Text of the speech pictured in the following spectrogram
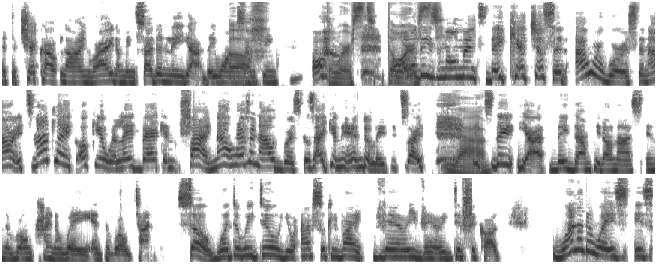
at the checkout line, right? I mean, suddenly, yeah, they want Ugh, something. Oh, the worst. The all worst. these moments, they catch us at our worst. And our, it's not like, okay, we're laid back and fine. Now have an outburst because I can handle it. It's like, yeah, it's they, yeah, they dump it on us in the wrong kind of way at the wrong time. So what do we do? You're absolutely right. Very, very difficult. One of the ways is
